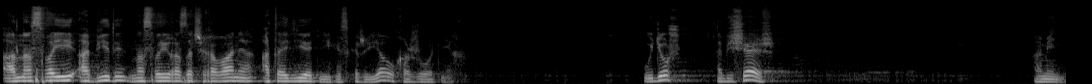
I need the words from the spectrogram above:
А на свои обиды, на свои разочарования отойди от них и скажи, я ухожу от них. Уйдешь? Обещаешь? Аминь.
